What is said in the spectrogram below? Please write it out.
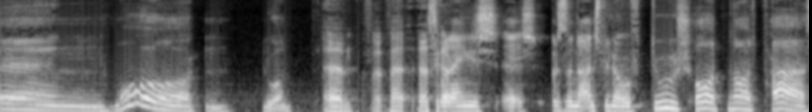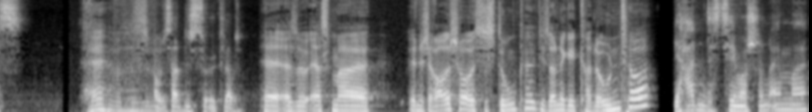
Guten Morgen, Luan. Ähm, wa- wa- was du Oder gerade? eigentlich äh, so eine Anspielung auf Du short not pass. Hä? Was, Aber das hat nicht so geklappt. hä? Also erstmal, wenn ich rausschaue, ist es dunkel, die Sonne geht gerade unter. Wir hatten das Thema schon einmal.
